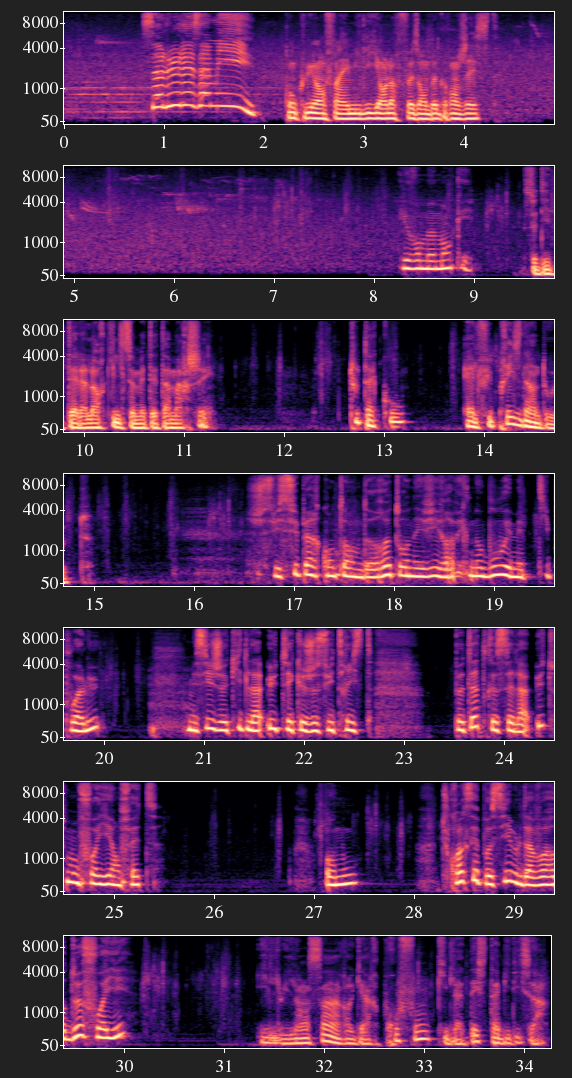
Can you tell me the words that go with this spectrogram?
Salut les amis Conclut enfin Émilie en leur faisant de grands gestes. Ils vont me manquer. se dit-elle alors qu'ils se mettaient à marcher. Tout à coup, elle fut prise d'un doute. Je suis super contente de retourner vivre avec Nobu et mes petits poilus. Mais si je quitte la hutte et que je suis triste, peut-être que c'est la hutte mon foyer en fait. Omu, tu crois que c'est possible d'avoir deux foyers? Il lui lança un regard profond qui la déstabilisa.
